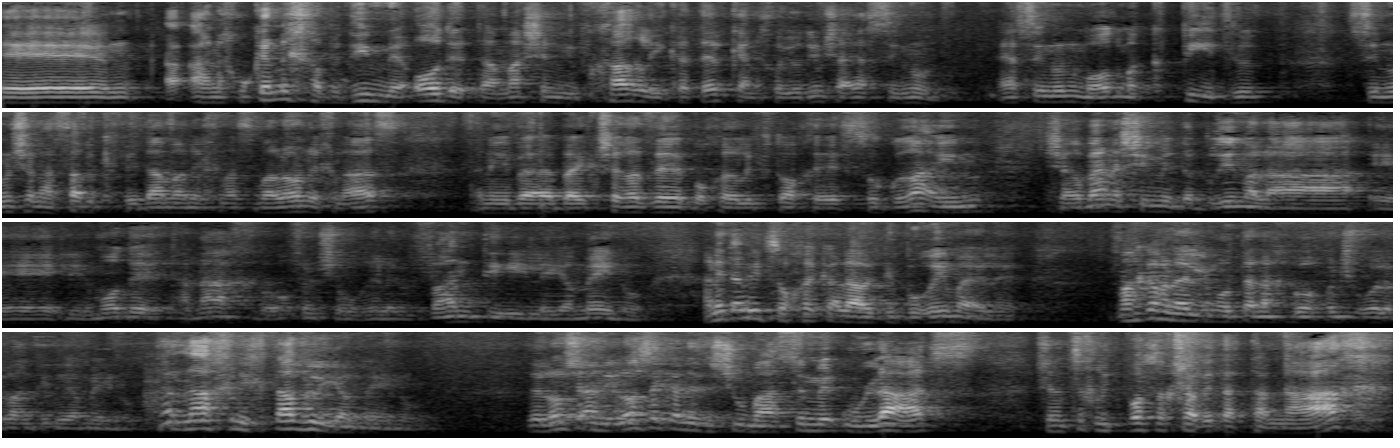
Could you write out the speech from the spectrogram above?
אה, אנחנו כן מכבדים מאוד את מה שנבחר להיכתב, כי אנחנו יודעים שהיה סינון. היה סינון מאוד מקפיד, סינון שנעשה בקפידה מה נכנס, מה לא נכנס. אני בהקשר הזה בוחר לפתוח אה, סוגריים, שהרבה אנשים מדברים על ה... ללמוד תנ"ך באופן שהוא רלוונטי לימינו. אני תמיד צוחק על הדיבורים האלה. מה הכוונה ללמוד תנ"ך באופן שהוא רלוונטי לימינו? תנ"ך נכתב לימינו. זה לא שאני לא עושה כאן איזשהו מעשה מאולץ, שאני צריך לתפוס עכשיו את התנ"ך,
